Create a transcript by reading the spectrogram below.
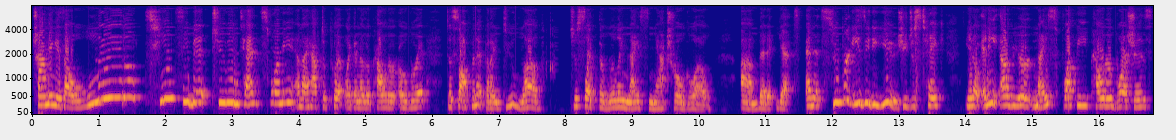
Charming is a little teensy bit too intense for me, and I have to put like another powder over it to soften it, but I do love just like the really nice natural glow um, that it gets. And it's super easy to use. You just take, you know, any of your nice fluffy powder brushes.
